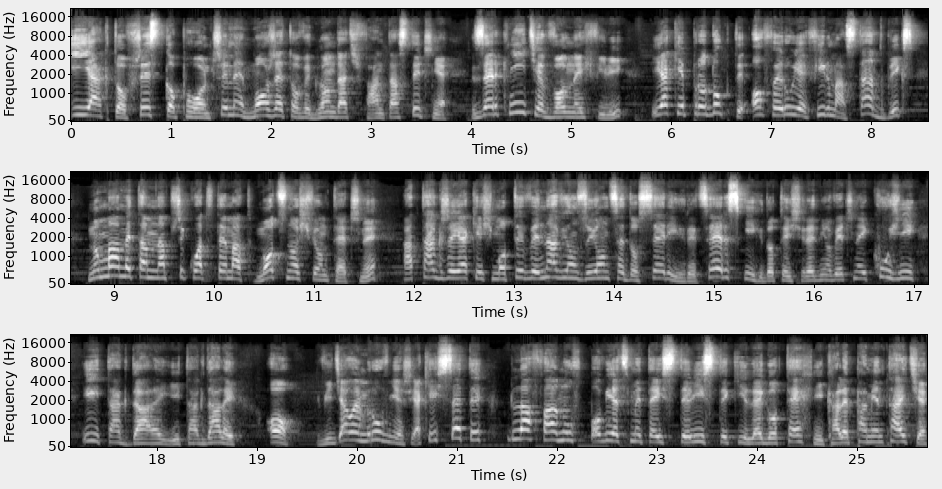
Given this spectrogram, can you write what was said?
I jak to wszystko połączymy, może to wyglądać fantastycznie. Zerknijcie w wolnej chwili, jakie produkty oferuje firma Startbricks. No mamy tam na przykład temat mocno świąteczny, a także jakieś motywy nawiązujące do serii rycerskich, do tej średniowiecznej kuźni i tak dalej, i tak dalej. O, widziałem również jakieś sety dla fanów powiedzmy tej stylistyki Lego Technik, ale pamiętajcie,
